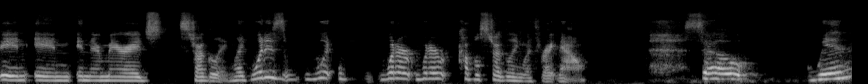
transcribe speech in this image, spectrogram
in in in their marriage struggling like what is what what are what are couples struggling with right now So when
